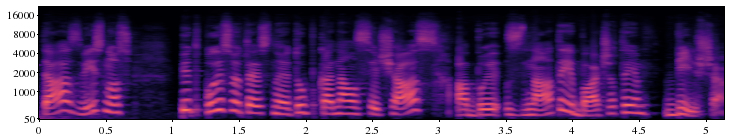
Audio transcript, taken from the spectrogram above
Та, звісно ж, підписуйтесь на ютуб канал Сейчас, аби знати і бачити більше.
